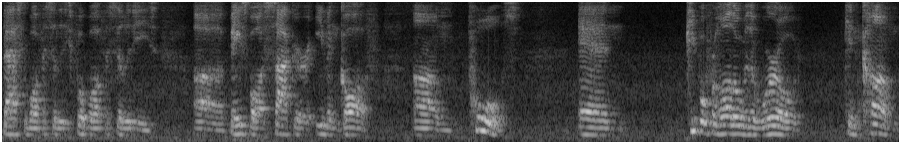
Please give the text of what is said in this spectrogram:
basketball facilities, football facilities, uh, baseball, soccer, even golf, um, pools, and people from all over the world can come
